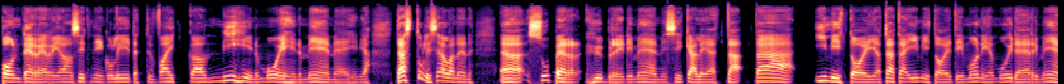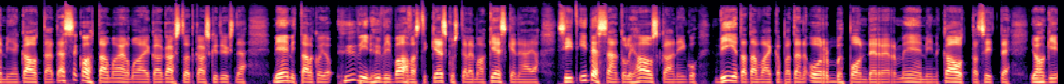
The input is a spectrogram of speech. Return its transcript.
Pondereria on sitten niinku liitetty vaikka mihin muihin meemeihin. Ja tästä tuli sellainen äh, superhybridi meemi sikäli, että tämä imitoi, ja tätä imitoitiin monien muiden eri meemien kautta. Ja tässä kohtaa maailma-aikaa 2021 nämä meemit alkoi jo hyvin, hyvin vahvasti keskustelemaan keskenään, ja siitä itsessään tuli hauskaa niin kuin viitata vaikkapa tämän Orb Ponderer-meemin kautta sitten johonkin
